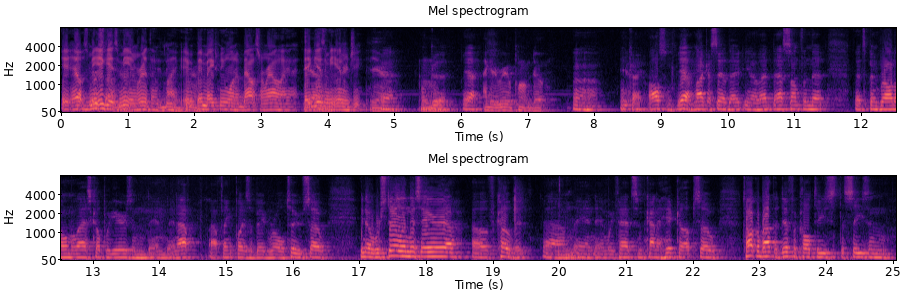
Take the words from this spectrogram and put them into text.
It helps me. It gets me in rhythm. It Like it, it makes me want to bounce around. And it Yeah. gives me energy. Yeah. Well, Mhm. good, yeah. I get real pumped up. Uh-huh. Okay, awesome. Yeah, like I said, that, you know, that, that's something that, that's been brought on the last couple of years and, and, and I, I think plays a big role too. So, you know, we're still in this area of COVID, um, and, and we've had some kind of hiccups. So talk about the difficulties the season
